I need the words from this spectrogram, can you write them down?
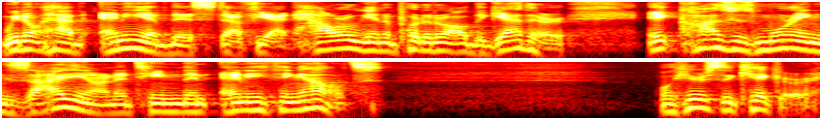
We don't have any of this stuff yet. How are we going to put it all together? It causes more anxiety on a team than anything else. Well, here's the kicker.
